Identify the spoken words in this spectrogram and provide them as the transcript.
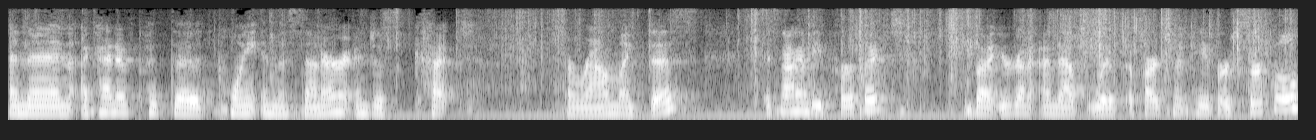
And then I kind of put the point in the center and just cut around like this. It's not gonna be perfect, but you're gonna end up with a parchment paper circle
